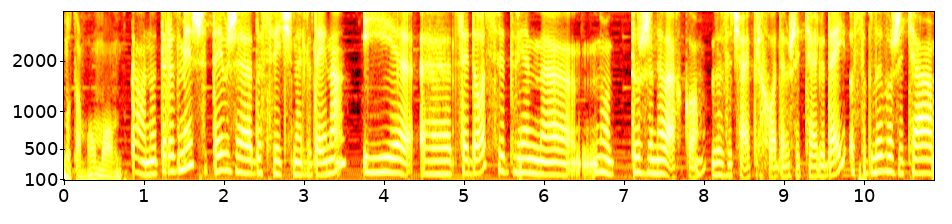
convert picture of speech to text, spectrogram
Ну там умовно. Так, ну ти розумієш, ти вже досвідчена людина, і е, цей досвід він е, ну дуже нелегко зазвичай приходить в життя людей, особливо життя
